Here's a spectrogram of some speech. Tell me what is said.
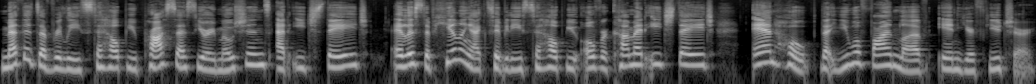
methods of release to help you process your emotions at each stage, a list of healing activities to help you overcome at each stage, and hope that you will find love in your future.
